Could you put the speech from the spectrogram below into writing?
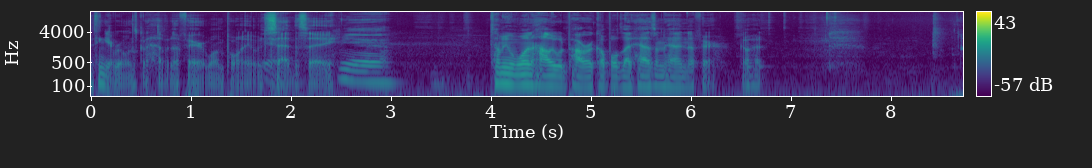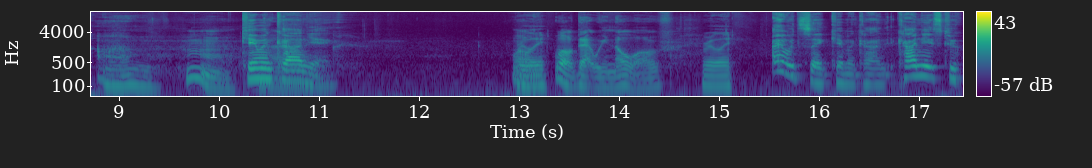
think everyone's gonna have an affair at one point. It's Yeah. sad to say. yeah. Tell me one Hollywood power couple that hasn't had an affair. Go ahead. Um, hmm. Kim and Uh, Kanye. Well, Really? Well, that we know of. Really? I would say Kim and Kanye. Kanye's too.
